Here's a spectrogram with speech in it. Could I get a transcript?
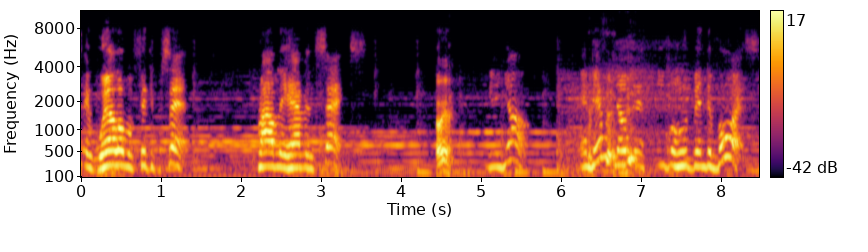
think well over 50% probably having sex Oh yeah. being young. And then we know there's people who've been divorced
